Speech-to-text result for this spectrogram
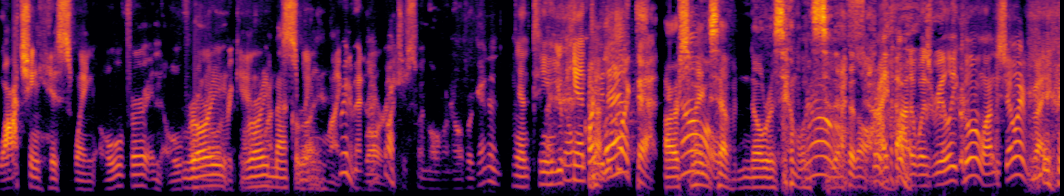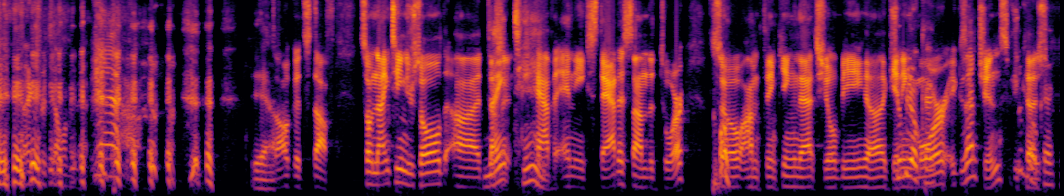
watching his swing over and over Rory, and over again. Rory McIlroy. Like Wait a minute, Rory. I watch you swing over and over again, and, and you can't quite do look that. like that. Our no. swings have no resemblance no. to that at all. I thought it was really cool. I wanted to show everybody. Thanks for telling me that. Yeah. yeah. It's all good stuff. So 19 years old, uh, doesn't 19. have any status on the tour. So I'm thinking that she'll be uh, getting be okay. more exemptions she'll because be okay.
